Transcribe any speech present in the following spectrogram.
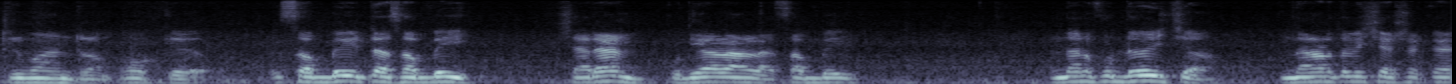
Trivandrum okay സബ്ബൈ ഇട്ടാ സബ്ബൈ ശരൺ പുതിയ ആളാണല്ല സബ്ബൈ എന്താണ് ഫുഡ് കഴിച്ചോ? എന്താണ് അടുത്ത വിശേഷമൊക്കെ.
